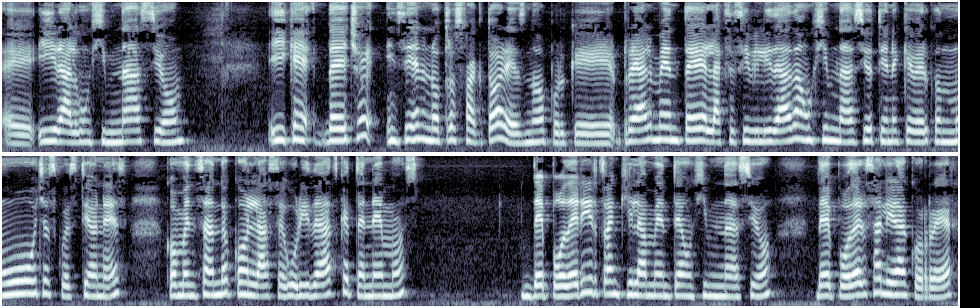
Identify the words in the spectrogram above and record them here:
eh, ir a algún gimnasio y que de hecho inciden en otros factores, ¿no? Porque realmente la accesibilidad a un gimnasio tiene que ver con muchas cuestiones, comenzando con la seguridad que tenemos de poder ir tranquilamente a un gimnasio, de poder salir a correr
